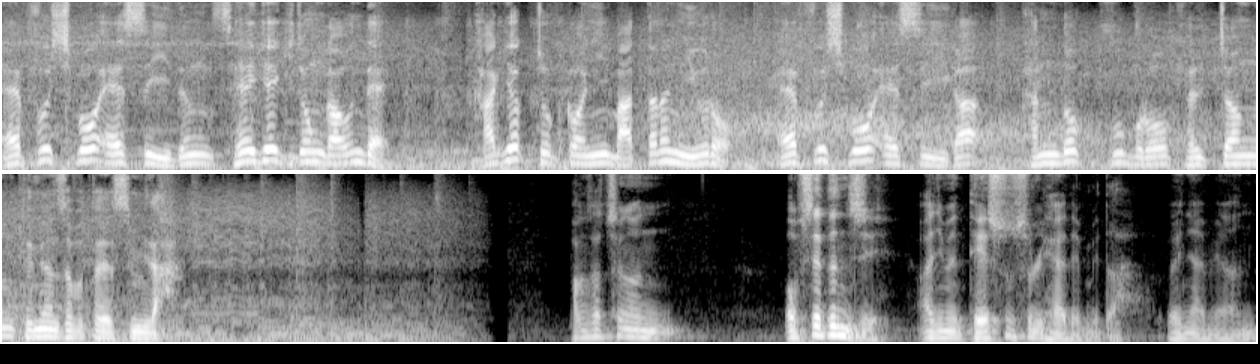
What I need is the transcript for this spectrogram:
F-15SE 등세개 기종 가운데 가격 조건이 맞다는 이유로 F-15SE가 단독 후보로 결정되면서부터였습니다. 방사청은 없애든지 아니면 대수술을 해야 됩니다. 왜냐하면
